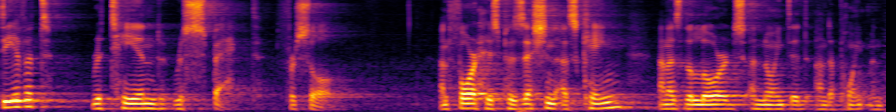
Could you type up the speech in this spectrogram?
David retained respect for Saul and for his position as king and as the Lord's anointed and appointment.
